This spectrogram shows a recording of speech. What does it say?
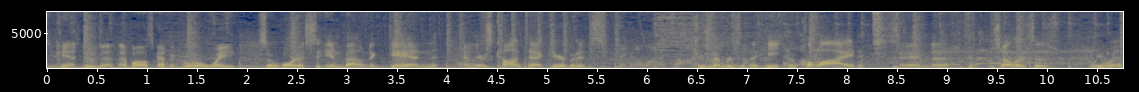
You can't do that. That ball's got to go away. So Hornets to inbound again, and there's contact here, but it's two members of the Heat who collide, and uh, Zeller says we win.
